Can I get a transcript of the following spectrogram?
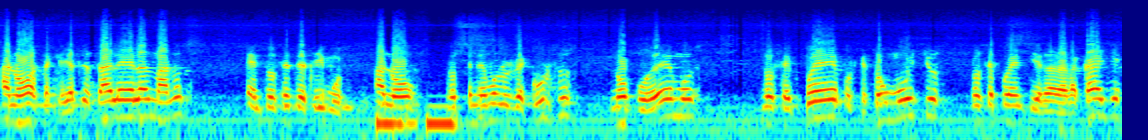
Ah, no, hasta que ya se sale de las manos, entonces decimos, ah, no, no tenemos los recursos, no podemos, no se puede porque son muchos, no se pueden tirar a la calle.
